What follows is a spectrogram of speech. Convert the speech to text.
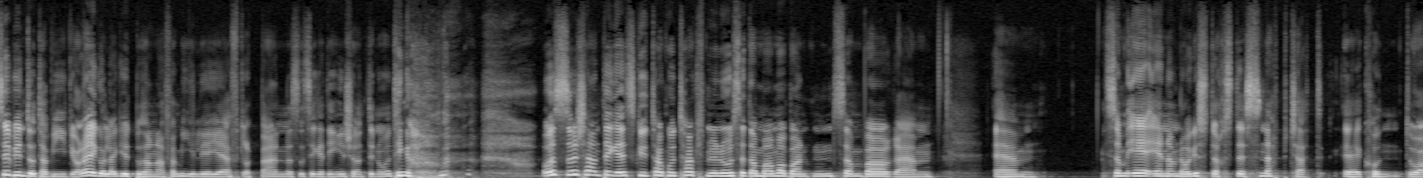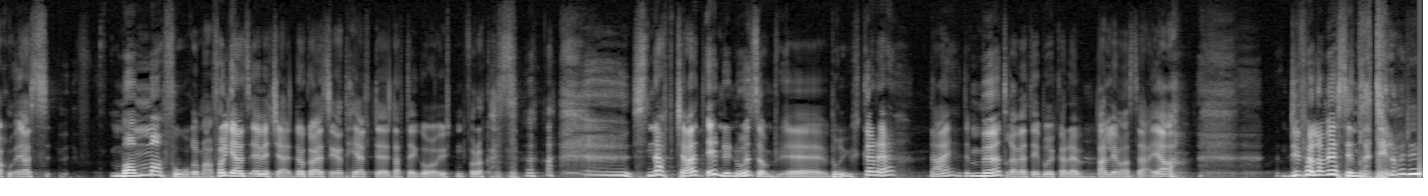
Så jeg begynte å ta videoer jeg, og legge ut på denne familie-IF-gruppen, som sikkert ingen skjønte noen ting av. Og så kjente jeg jeg skulle ta kontakt med noe som heter Mammabanden, som, var, um, um, som er en av Norges største Snapchat-kontoer. Mammaforumer. Folkens, jeg vet ikke, dere er sikkert helt eh, Dette går utenfor deres. Snapchat, er det noen som uh, bruker det? Nei? Mødre vet jeg bruker det veldig masse. Ja. Du følger med, Sindre. Til og med du!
